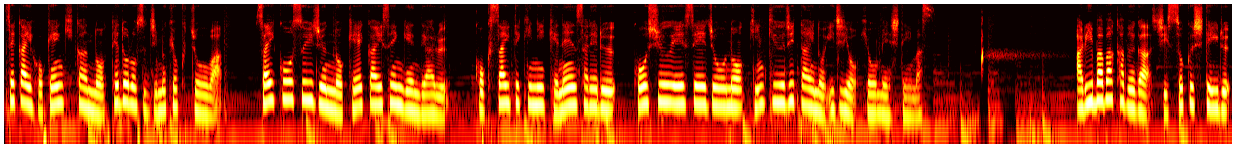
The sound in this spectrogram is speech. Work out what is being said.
世界保健機関のテドロス事務局長は最高水準の警戒宣言である国際的に懸念される公衆衛生上の緊急事態の維持を表明しています。アリババ株が失速している。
